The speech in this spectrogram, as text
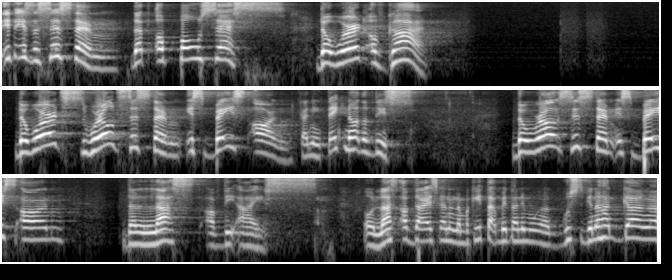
It is the system that opposes the word of God. The word's world system is based on, can you take note of this? The world system is based on the lust of the eyes. O lust of the eyes ka na makita bitan nimo nga gusto ganahan ka nga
